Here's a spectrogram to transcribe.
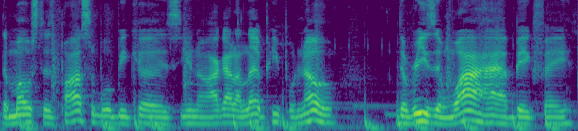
the most as possible because you know I gotta let people know the reason why I have big faith,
